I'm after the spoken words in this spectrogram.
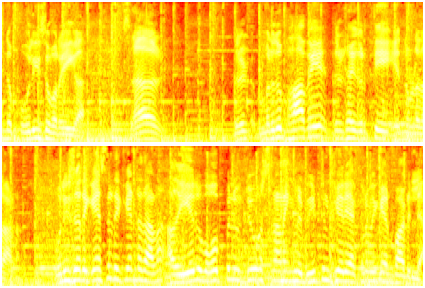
എന്ന് പോലീസ് പറയുക. സർ മൃദുഭാവേ ദൃഢകൃത്യ എന്നുള്ളതാണ്. പോലീസ് കേസ് കേസെടുക്കേണ്ടതാണ്. അത് ഏത് വകുപ്പിൽ ഉദ്യോഗസ്ഥനാണെങ്കിലും വീട്ടിൽ കയറി ആക്രമിക്കാൻ പാടില്ല.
